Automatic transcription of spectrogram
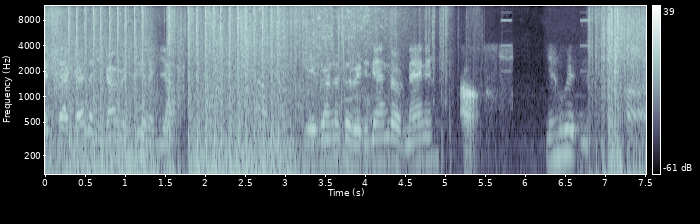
එක්ටයක් ගාලා නිකන් වෙච්ච කියලා ගියා. ඒක වන්නත් වෙඩි දැම්ම ඕනේ නෑනේ. ඔව්. යහුවෙත් නෑ.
